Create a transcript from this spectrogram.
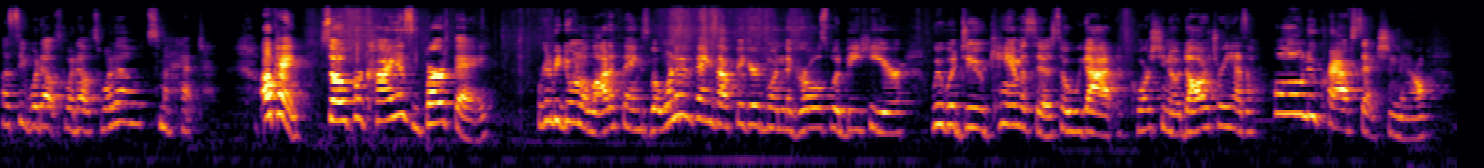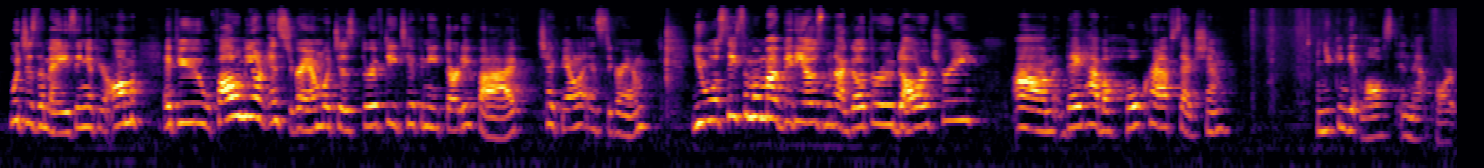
Let's see what else, what else, what else? My hat. Okay, so for Kaya's birthday, we're gonna be doing a lot of things, but one of the things I figured when the girls would be here, we would do canvases. So we got, of course, you know, Dollar Tree has a whole new craft section now, which is amazing. If you're on, if you follow me on Instagram, which is Thrifty Tiffany 35, check me out on Instagram. You will see some of my videos when I go through Dollar Tree. Um, they have a whole craft section, and you can get lost in that part.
